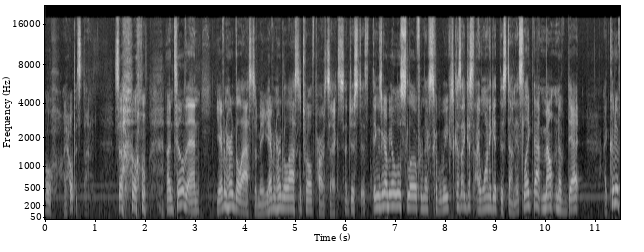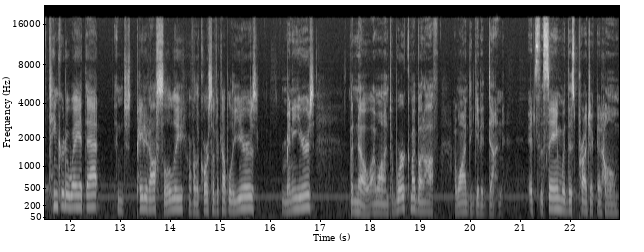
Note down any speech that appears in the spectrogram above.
Oh, I hope it's done. So until then, you haven't heard the last of me. You haven't heard the last of 12 parsecs. It just things are gonna be a little slow for the next couple weeks because I just I want to get this done. It's like that mountain of debt. I could have tinkered away at that and just paid it off slowly over the course of a couple of years, many years. But no, I wanted to work my butt off. I wanted to get it done. It's the same with this project at home.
